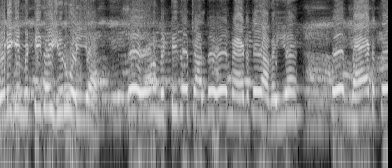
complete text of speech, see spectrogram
ਜਿਹੜੀ ਕਿ ਮਿੱਟੀ ਤੋਂ ਹੀ ਸ਼ੁਰੂ ਹੋਈ ਹੈ ਤੇ ਹੁਣ ਮਿੱਟੀ ਤੋਂ ਚੱਲਦੇ ਹੋਏ ਮੈਟ ਤੇ ਆ ਗਈ ਹੈ ਤੇ ਮੈਟ ਤੇ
